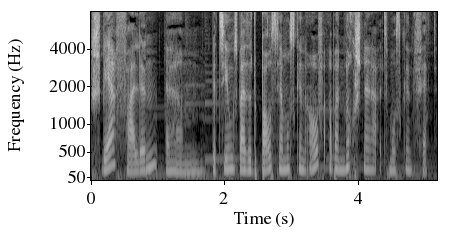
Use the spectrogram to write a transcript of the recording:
schwer fallen, ähm, beziehungsweise du baust ja Muskeln auf, aber noch schneller als Muskeln fett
